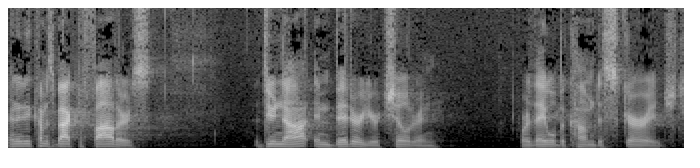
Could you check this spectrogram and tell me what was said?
And then he comes back to fathers. Do not embitter your children, or they will become discouraged.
